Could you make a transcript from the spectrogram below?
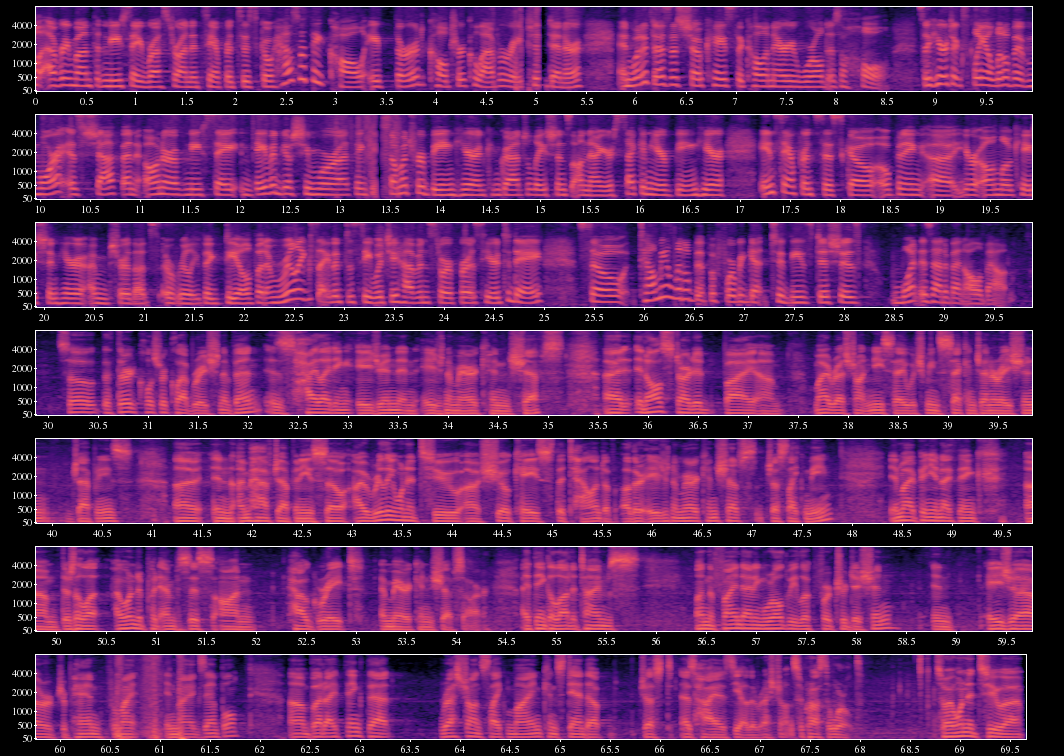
Well, every month, Nisei Restaurant in San Francisco has what they call a third culture collaboration dinner. And what it does is showcase the culinary world as a whole. So here to explain a little bit more is chef and owner of Nisei, David Yoshimura. Thank you so much for being here and congratulations on now your second year of being here in San Francisco, opening uh, your own location here. I'm sure that's a really big deal, but I'm really excited to see what you have in store for us here today. So tell me a little bit before we get to these dishes, what is that event all about? So the third culture collaboration event is highlighting Asian and Asian American chefs. Uh, it all started by um, my restaurant Nisei, which means second generation Japanese, uh, and I'm half Japanese. So I really wanted to uh, showcase the talent of other Asian American chefs just like me. In my opinion, I think um, there's a lot. I wanted to put emphasis on how great American chefs are. I think a lot of times on the fine dining world, we look for tradition in Asia or Japan, for my, in my example. Um, but I think that restaurants like mine can stand up just as high as the other restaurants across the world. So I wanted to uh,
